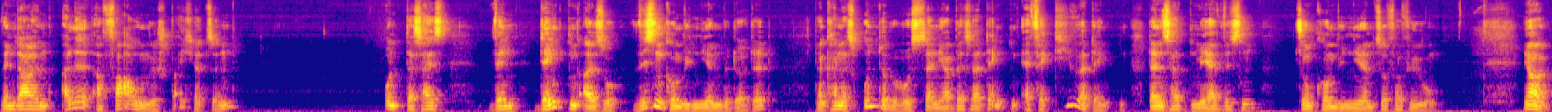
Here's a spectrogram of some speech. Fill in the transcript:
wenn darin alle Erfahrungen gespeichert sind, und das heißt, wenn Denken also Wissen kombinieren bedeutet, dann kann das Unterbewusstsein ja besser denken, effektiver denken, denn es hat mehr Wissen zum Kombinieren zur Verfügung. Ja,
